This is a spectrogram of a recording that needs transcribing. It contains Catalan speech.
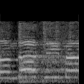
donde te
